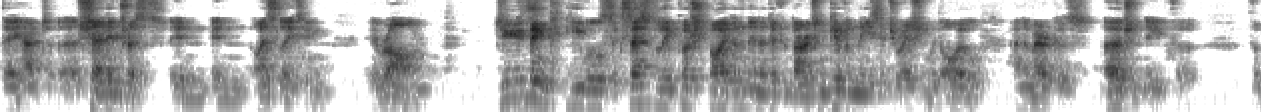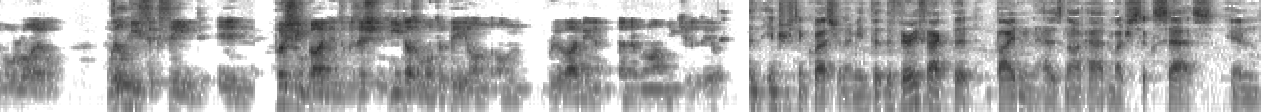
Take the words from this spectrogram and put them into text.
they had uh, shared interests in, in isolating Iran. Do you think he will successfully push Biden in a different direction given the situation with oil and America's urgent need for, for more oil? Will he succeed in pushing Biden into a position he doesn't want to be on, on reviving an, an Iran nuclear deal? An interesting question. I mean, the, the very fact that Biden has not had much success in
